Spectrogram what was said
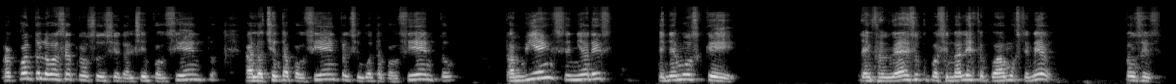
¿A cuánto lo vas a reducir? ¿Al 100%? ¿Al 80%? ¿Al 50%? También, señores, tenemos que las enfermedades ocupacionales que podamos tener. Entonces,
